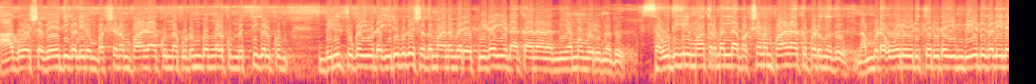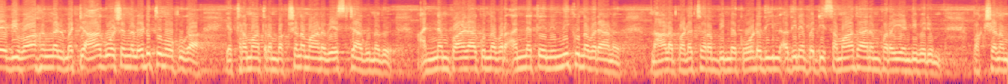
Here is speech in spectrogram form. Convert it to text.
ആഘോഷവേദികളിലും ഭക്ഷണം പാഴാക്കുന്ന കുടുംബങ്ങൾക്കും വ്യക്തികൾക്കും ബിൽ തുകയുടെ ഇരുപത് ശതമാനം വരെ പിഴ ഈടാക്കാനാണ് നിയമം വരുന്നത്. സൗദിയിൽ മാത്രമല്ല ഭക്ഷണം പാഴാക്കപ്പെടുന്നത്. നമ്മുടെ ഓരോരുത്തരുടെയും വീടുകളിലെ വിവാഹങ്ങൾ മറ്റ് ആഘോഷങ്ങൾ എടുത്തു നോക്കുക. എത്രമാത്രം ഭക്ഷണമാണ് വേസ്റ്റ് ആകുന്നത് അന്നം പാഴാക്കുന്നവർ അന്നത്തെ നിന്ദിക്കുന്നവരാണ്. നാളെ പടച്ചറബിന്റെ കോടതിയിൽ അതിനെപ്പറ്റി സമാധാനം പറയേണ്ടി വരും. ഭക്ഷണം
